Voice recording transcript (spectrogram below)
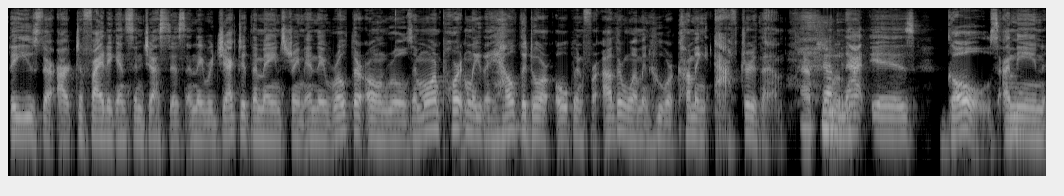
they used their art to fight against injustice and they rejected the mainstream and they wrote their own rules. And more importantly, they held the door open for other women who were coming after them. Absolutely. And that is goals. I mean,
